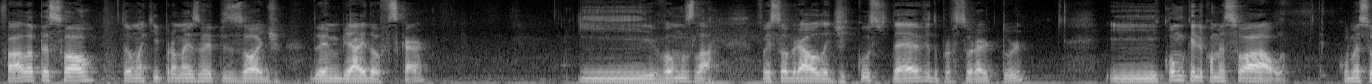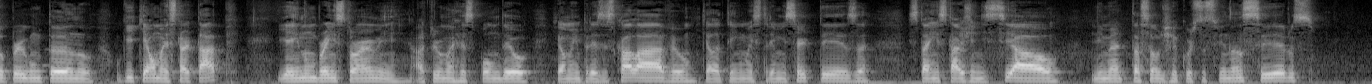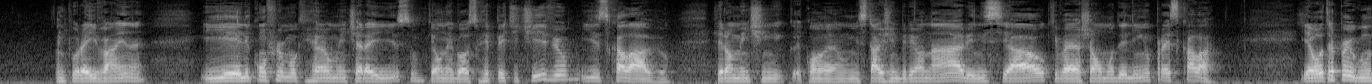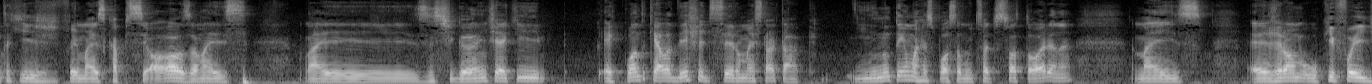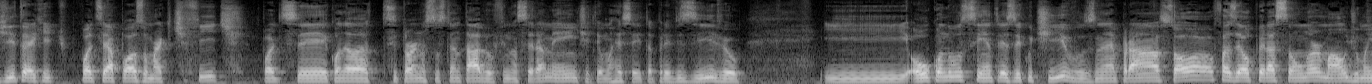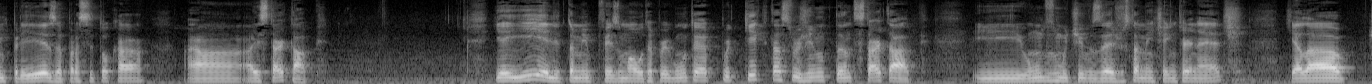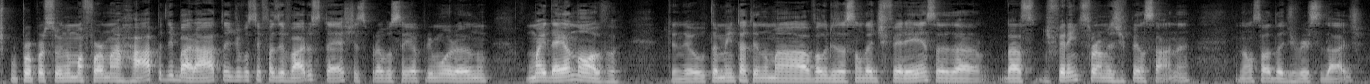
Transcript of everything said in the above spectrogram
Fala pessoal, estamos aqui para mais um episódio do MBI da UFSCar e vamos lá. Foi sobre a aula de Cust Dev do professor Arthur e como que ele começou a aula? Começou perguntando o que é uma startup e aí num brainstorm a turma respondeu que é uma empresa escalável, que ela tem uma extrema incerteza, está em estágio inicial, limitação de recursos financeiros e por aí vai, né? E ele confirmou que realmente era isso, que é um negócio repetitivo e escalável. Geralmente é um estágio embrionário, inicial, que vai achar um modelinho para escalar. E a outra pergunta que foi mais capciosa, mais, mais instigante, é que é quando que ela deixa de ser uma startup. E não tem uma resposta muito satisfatória, né? Mas é, geral, o que foi dito é que tipo, pode ser após o market fit, pode ser quando ela se torna sustentável financeiramente, ter uma receita previsível, e ou quando você entra executivos, né, para só fazer a operação normal de uma empresa para se tocar a, a startup. E aí ele também fez uma outra pergunta, é por que está surgindo tanto startup? E um dos motivos é justamente a internet, que ela tipo, proporciona uma forma rápida e barata de você fazer vários testes para você ir aprimorando uma ideia nova, entendeu? Também está tendo uma valorização da diferença, da, das diferentes formas de pensar, né? Não só da diversidade.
